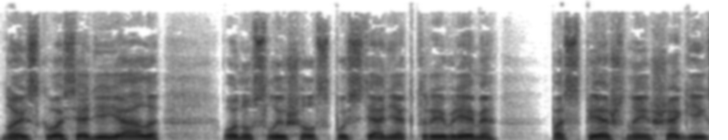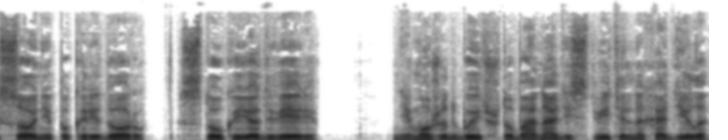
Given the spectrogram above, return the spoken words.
Но и сквозь одеяло он услышал спустя некоторое время поспешные шаги Сони по коридору, стук ее двери. Не может быть, чтобы она действительно ходила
